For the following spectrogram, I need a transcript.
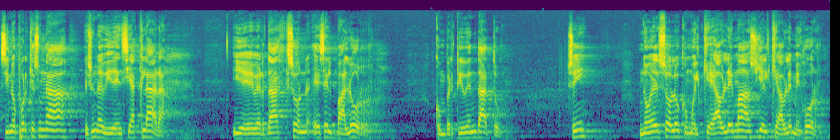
sino porque es una, es una evidencia clara y de verdad son, es el valor convertido en dato. ¿Sí? No es solo como el que hable más y el que hable mejor,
